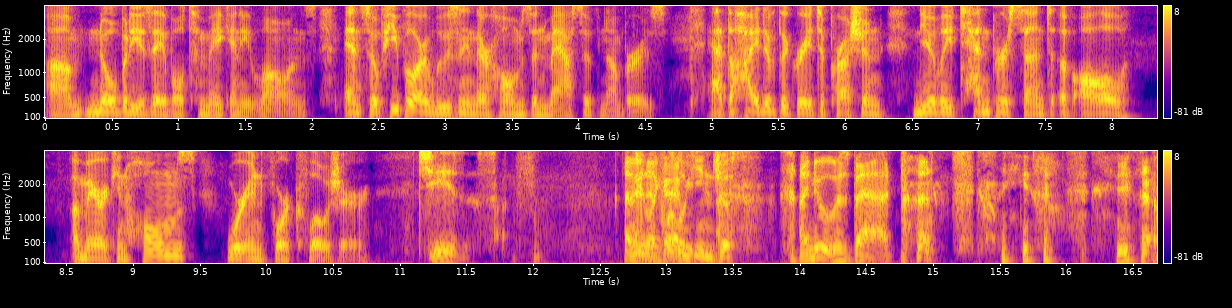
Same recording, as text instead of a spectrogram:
Um, nobody is able to make any loans, and so people are losing their homes in massive numbers. At the height of the Great Depression, nearly ten percent of all American homes were in foreclosure. Jesus. I mean, And like, we're I, mean, looking just I knew it was bad, but, you know,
